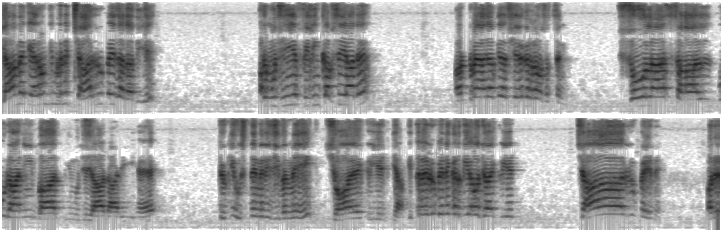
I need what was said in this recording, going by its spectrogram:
यहाँ मैं कह रहा हूँ कि मैंने चार रुपए ज़्यादा दिए, और मुझे ये फीलिंग कब से याद है? और मैं आज आपके साथ शेयर कर रहा हूँ, सत्संग। सोलह साल पुरानी बात भी मुझे याद आ रही है। क्योंकि उसने मेरे जीवन में एक जॉय क्रिएट किया। कितने रुपए ने कर दिया वो जॉय क्रिएट चार रुपए ने। और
